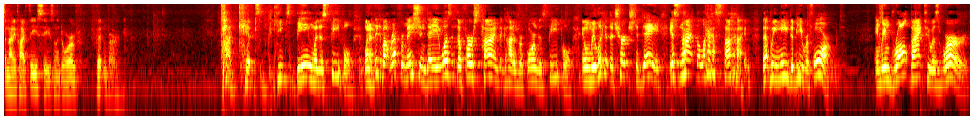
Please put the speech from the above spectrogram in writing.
the 95 Theses on the door of Wittenberg. God keeps, keeps being with his people. When I think about Reformation Day, it wasn't the first time that God has reformed his people. And when we look at the church today, it's not the last time that we need to be reformed and being brought back to his word.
